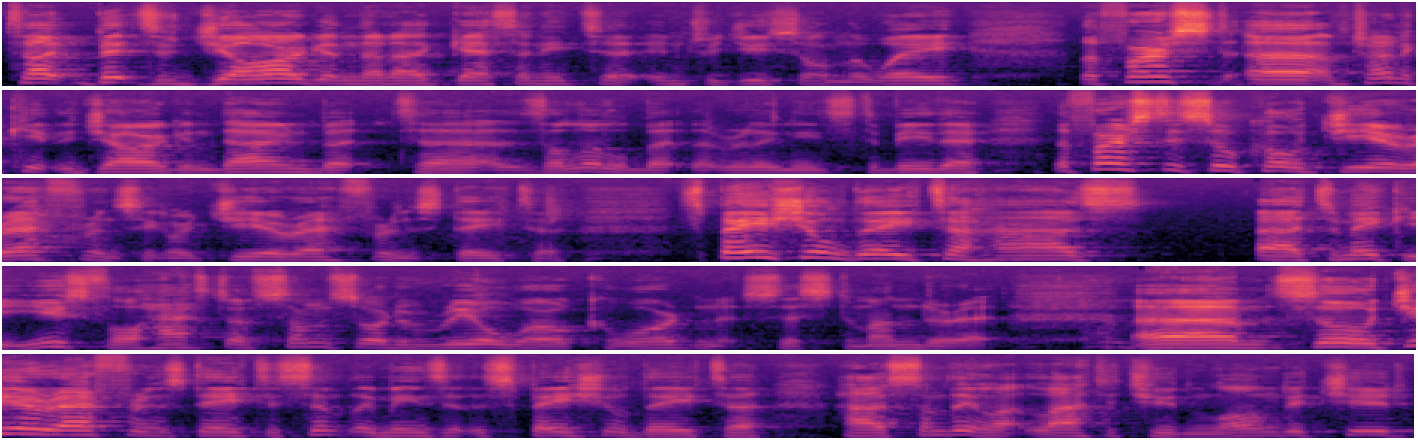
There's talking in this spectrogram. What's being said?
type bits of jargon that I guess I need to introduce on the way. The first, uh, I'm trying to keep the jargon down, but uh, there's a little bit that really needs to be there. The first is so-called georeferencing or georeference data. Spatial data has uh, to make it useful has to have some sort of real world coordinate system under it. Um, so georeference data simply means that the spatial data has something like latitude and longitude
